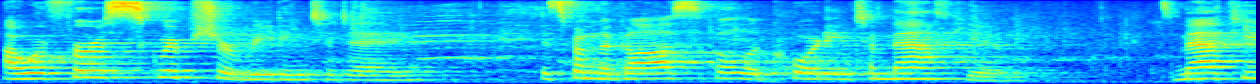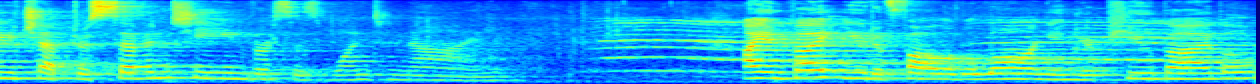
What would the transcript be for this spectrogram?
Our first scripture reading today is from the Gospel according to Matthew. It's Matthew chapter 17, verses 1 to 9. I invite you to follow along in your Pew Bible.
